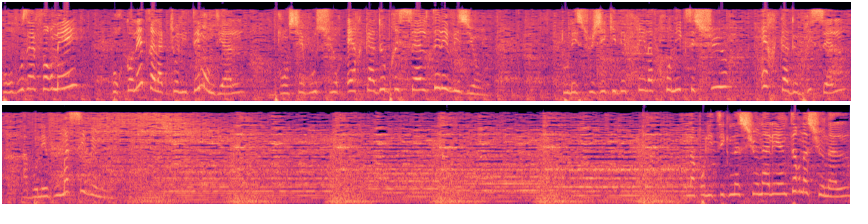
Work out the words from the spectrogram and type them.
Pour vous informer, pour connaître l'actualité mondiale, branchez-vous sur rk de Bruxelles Télévision. Tous les sujets qui défraient la chronique, c'est sur rk de Bruxelles. Abonnez-vous massivement. La politique nationale et internationale,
